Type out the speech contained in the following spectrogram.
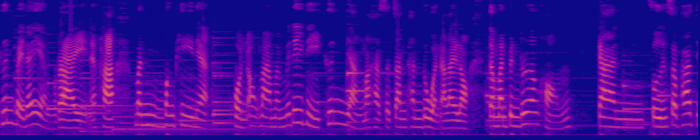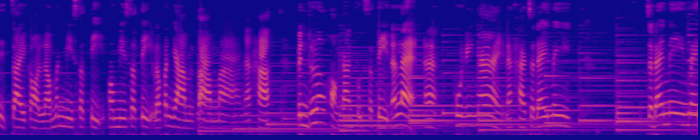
ขึ้นไปได้อย่างไรนะคะ มันบางทีเนี่ยผลออกมามันไม่ได้ดีขึ้นอย่างมหัศจรรย์ทันด่วนอะไรหรอก แต่มันเป็นเรื่องของ การฟื้นสภาพจิตใจก่อนแล้วมันมีสติ พอมีสติแล้วปัญญามันตามมานะคะ เป็นเรื่องของการฝึกสตินั่นแหละอะพูดง่ายๆนะคะจะได้ไม่จะได้ไม่ไม่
